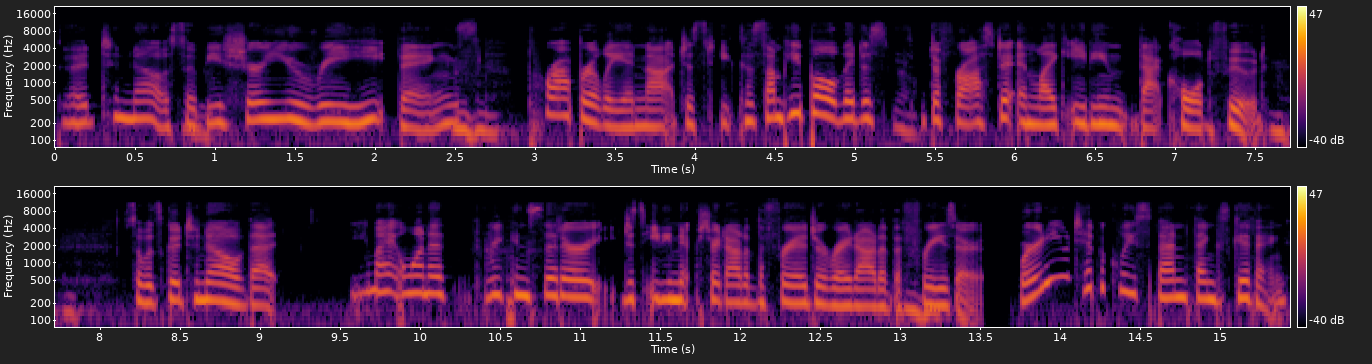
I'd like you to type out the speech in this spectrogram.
Good to know. So be sure you reheat things mm-hmm. properly and not just eat because some people they just defrost it and like eating that cold food. Mm-hmm. So it's good to know that you might want to reconsider just eating it straight out of the fridge or right out of the mm-hmm. freezer. Where do you typically spend Thanksgiving?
